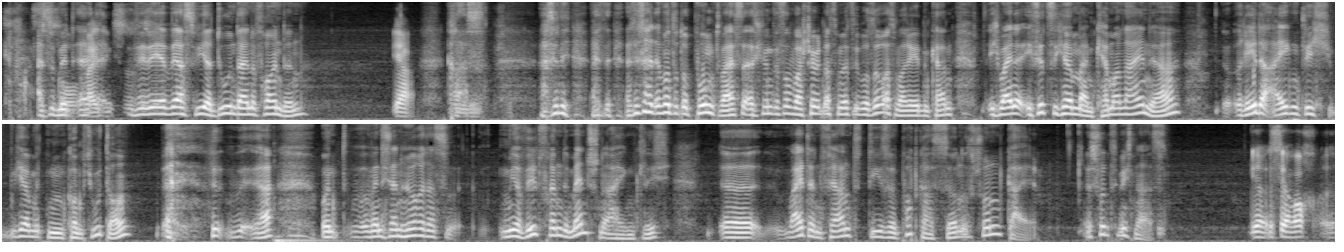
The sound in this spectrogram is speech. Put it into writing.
krass. Also mit, so, äh, so, wer wär's wir, du und deine Freundin? Ja. Krass. Das, ich, das ist halt immer so der Punkt, weißt du? Ich finde es immer schön, dass man jetzt über sowas mal reden kann. Ich meine, ich sitze hier in meinem Kämmerlein, ja, rede eigentlich hier mit einem Computer, ja, und wenn ich dann höre, dass mir wildfremde Menschen eigentlich äh, weit entfernt diese Podcasts hören, ist schon geil. Ist schon ziemlich nice. Ja, ist ja auch äh,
